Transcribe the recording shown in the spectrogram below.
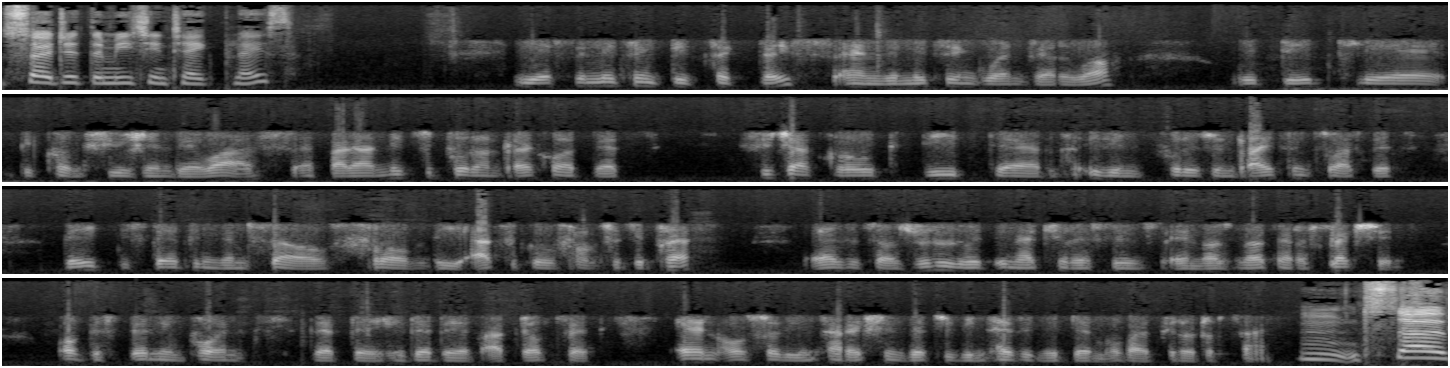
So, did the meeting take place? Yes, the meeting did take place, and the meeting went very well. We did clear the confusion there was, uh, but I need to put on record that Future Growth did um, even put it in writing to us that they distancing themselves from the article from City Press as it was riddled with inaccuracies and was not a reflection of the standing point that they that they have adopted and also the interactions that you've been having with them over a period of time. Mm, so,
